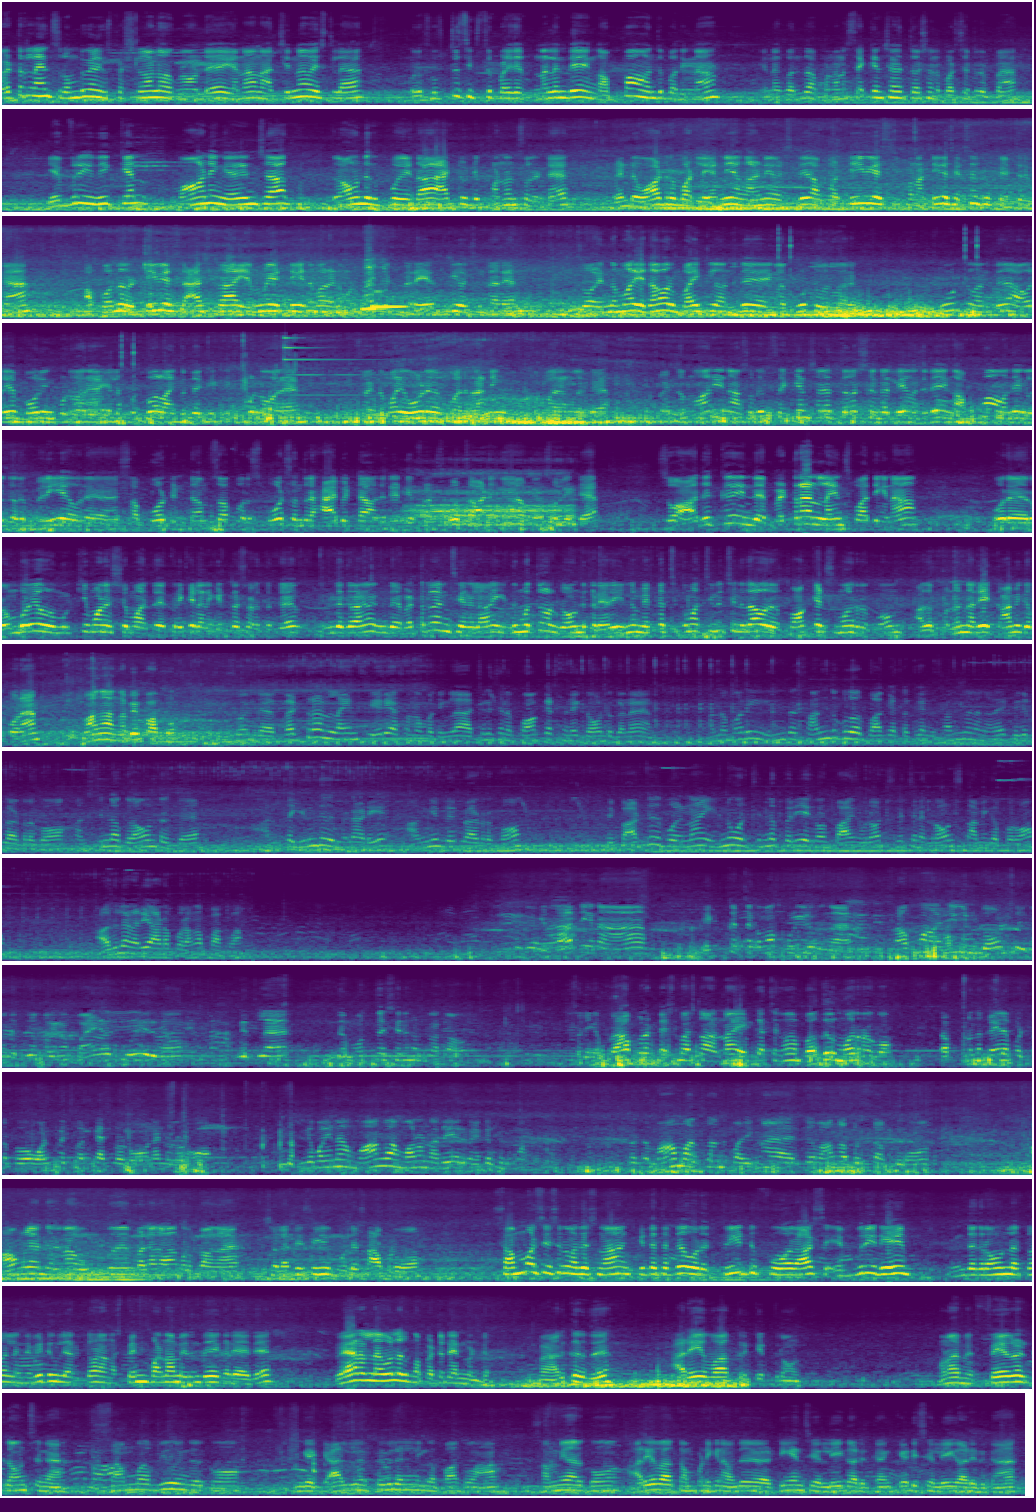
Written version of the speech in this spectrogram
வெட்டர் லைன்ஸ் ரொம்பவே எனக்கு ஸ்பெஷலான ஒரு கிரவுண்டு ஏன்னா நான் சின்ன வயசில் ஒரு ஃபிஃப்த்து சிக்ஸ்த்து படிக்கிறதுனாலேருந்தே எங்கள் அப்பா வந்து பார்த்தீங்கன்னா எனக்கு வந்து அப்போ நான் செகண்ட் ஸ்டாண்டர்ட் தேர்ட் ஸ்டாண்டர்ட் படிச்சுட்டு இருப்பேன். எவ்ரி வீக்கெண்ட் மார்னிங் எழுந்தா கிரவுண்டுக்கு போய் ஏதாவது ஆக்டிவிட்டி பண்ணணும்னு சொல்லிட்டு ரெண்டு வாட்டர் பாட்டில் எண்ணெய் அங்கே அண்ணே வச்சுட்டு அப்போ டிவிஎஸ் இப்போ நான் டிவிஎஸ் எக்ஸன் ஃபிஃப்டி வச்சிருக்கேன். அப்போ வந்து ஒரு டிவிஎஸ் ஆஸ்ட்ரா எம்ஐடி இந்த மாதிரி ரெண்டு மூணு பைக் வச்சிருந்தாரு எஸ்டி வச்சிருந்தாரு. ஸோ இந்த மாதிரி ஏதாவது ஒரு பைக்கில் வந்து எங்களை கூட்டு வருவார். கூட்டு வந்து அவரே பவுலிங் போடுவார் இல்லை ஃபுட்பால் வாங்கி வந்து கிக் பண்ணுவார். ஸோ இந்த மாதிரி ஓடி இருப்பார் ரன்னிங் கொடுப்பார் எங்களுக்கு. ஸோ இந்த மாதிரி நான் சொல்லி செகண்ட் ஸ்டாண்டர்ட் தேர்ட் ஸ்டாண்டர்ட்லேயே வந்துட்டு எங்கள் அப்பா வந்து எங்களுக்கு ஒரு பெரிய ஒரு சப்போர்ட் இன் டர்ம்ஸ் ஆஃப் ஒரு ஸ்போர்ட்ஸ் வந்து ஹேபிட்டாக வந்துட்டு டிஃப்ரெண்ட் ஸ்போர்ட்ஸ் ஆடுங்க அப்படின்னு சொல்லிட்டு. ஸோ அதுக்கு இந்த வெட்ரான் லைன்ஸ் பார்த்தீங்கன்னா ஒரு ரொம்பவே ஒரு முக்கியமான விஷயமா இந்த கிரிக்கெட் எனக்கு இன்ட்ரெஸ்ட் வரதுக்கு இந்த கிரக இந்த வெட்டரன்ஸ் ஏரியாவில் இது மட்டும் ஒரு கிரவுண்ட் கிடையாது. இன்னும் எக்கச்சக்கமாக சின்ன சின்னதாக ஒரு பாக்கெட்ஸ் மாதிரி இருக்கும். அதை பண்ண நிறைய காமிக்க போகிறேன் வாங்க அங்கே போய் பார்ப்போம். ஸோ இந்த வெட்டரன் லைன்ஸ் ஏரியா சொன்னோம் பார்த்தீங்களா சின்ன சின்ன பாக்கெட்ஸ் நிறைய கிரவுண்ட் இருக்குன்னு அந்த மாதிரி இந்த சந்துக்குள்ள ஒரு பாக்கெட் இருக்குது இந்த சந்தில் நாங்கள் நிறைய கிரிக்கெட் விளாட்ருக்கோம் அந்த சின்ன கிரவுண்ட் இருக்குது அந்த இருந்தது முன்னாடி அங்கேயும் கிரிக்கெட் விளாட்ருக்கோம் இப்போ அடுத்தது போயின்னா இன்னும் ஒரு சின்ன பெரிய கிரவுண்ட் பார்க்க போகிறோம் சின்ன சின்ன கிரவுண்ட்ஸ் காமிக்க போகிறோம் அதில் நிறைய ஆட போகிறாங்க பார்க்கலாம். இங்க பாத்தீங்கன்னா எக்கச்சக்கமா குழி இருக்குங்க நம்ம அதிகம் பவுன்ஸ் இருக்கும் இந்த இடத்துல பாத்தீங்கன்னா பயங்கர குழி இருக்கும் இந்த இந்த மொத்த ஷெடியூல் இருக்கும் ஸோ நீங்கள் ப்ராப்பராக டெஸ்ட் மேட்ச்லாம் ஆனால் எக்கச்சக்கமா பதில் மாதிரி இருக்கும். தப்பு வந்து கையில் பட்டு போவோம். ஒன் பிளஸ் ஒன் கேஷ் விடுவோம். ஒன் விடுவோம். இங்கே பார்த்தீங்கன்னா மாங்காய் மரம் நிறைய இருக்கும் எக்கச்சக்கமா. ஸோ இந்த மாமரத்தில் வந்து பார்த்தீங்கன்னா மாங்காய் பிடிச்சி சாப்பிடுவோம். அவங்களே இருந்ததுன்னா உப்பு மிளகாலாம் கொடுப்பாங்க. ஸோ எல்லாத்தையும் சீவி போட்டு சாப்பிடுவோம். சம்மர் சீசன் வந்துச்சுன்னா கிட்டத்தட்ட ஒரு three to four hours every day இந்த கிரவுண்டில் இருக்கோம். இல்லை இந்த வீட்டுக்குள்ளே இருக்கோம். நாங்கள் ஸ்பெண்ட் பண்ணாமல் இருந்தே கிடையாது. வேற லெவலில் இருக்கும் என்டர்டைன்மெண்ட் இப்போ நான் இருக்கிறது Areva cricket ground one of my favourite கிரவுண்ட்ஸுங்க செம்ம வியூ இங்கே இருக்கும். இங்கே கேலரி சிவிலில் நீங்கள் பார்க்கலாம். செம்மையாக இருக்கும். அரேவா கம்பெனிக்கு நான் வந்து டிஎன்சி லீக் ஆடிருக்கேன் கேடிசி லீக் ஆடிருக்கேன்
